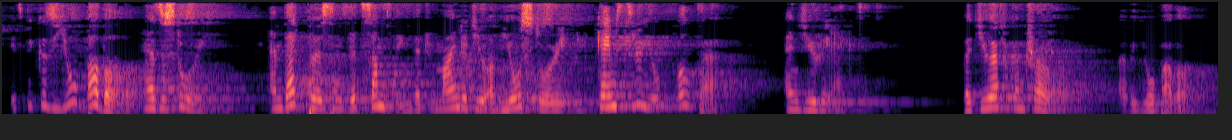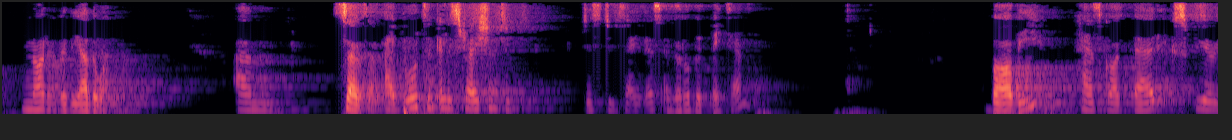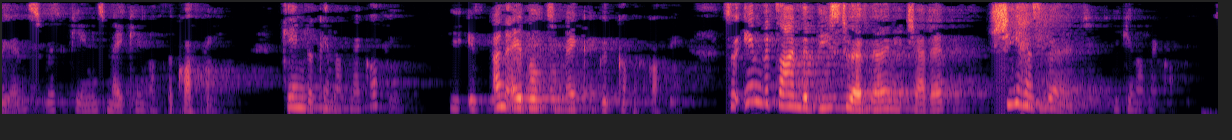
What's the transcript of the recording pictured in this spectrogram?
It's because your bubble has a story. And that person did something that reminded you of your story. It came through your filter and you reacted. But you have control over your bubble, not over the other one. Um, so I brought an illustration to just to say this a little bit better. Barbie has got bad experience with Ken's making of the coffee. Ken cannot make coffee. He is unable to make a good cup of coffee. So in the time that these two have known each other, she has learned he cannot make.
